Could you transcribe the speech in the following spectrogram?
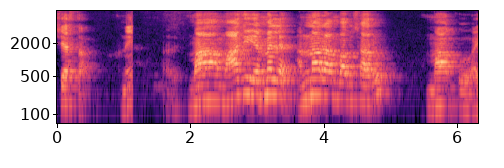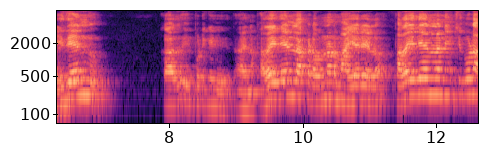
చేస్తా. అని మా మాజీ ఎమ్మెల్యే అన్నారాంబాబు సారు మాకు ఐదేళ్ళు కాదు ఇప్పటికి ఆయన పదైదేళ్ళు అక్కడ ఉన్నాడు మా ఏరియాలో. పదైదేళ్ళ నుంచి కూడా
